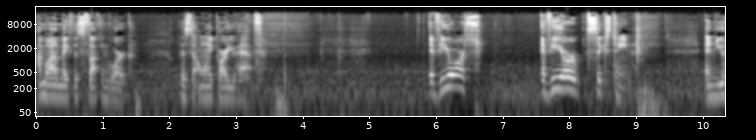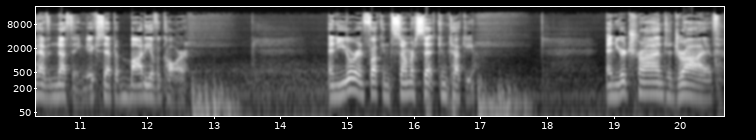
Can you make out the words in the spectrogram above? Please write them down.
I'm gonna make this fucking work. This is the only car you have. If you're if you're 16 and you have nothing except a body of a car and you're in fucking Somerset, Kentucky and you're trying to drive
